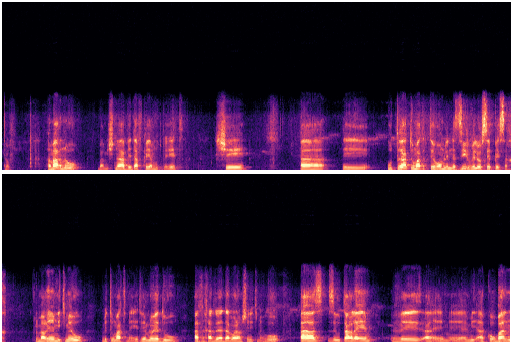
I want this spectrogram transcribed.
טוב, אמרנו במשנה בדף פ עמוד ב' שהותרה טומאת התהום לנזיר ולעושה פסח. כלומר, אם הם נטמעו בטומאת מת והם לא ידעו, אף אחד לא ידע בעולם שנטמעו, אז זה הותר להם והקורבן,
